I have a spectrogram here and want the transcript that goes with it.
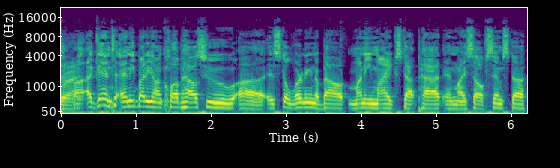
Right. Uh, again, to anybody on Clubhouse who uh, is still learning about Money Mike, Stat Pat, and myself, Simsta,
